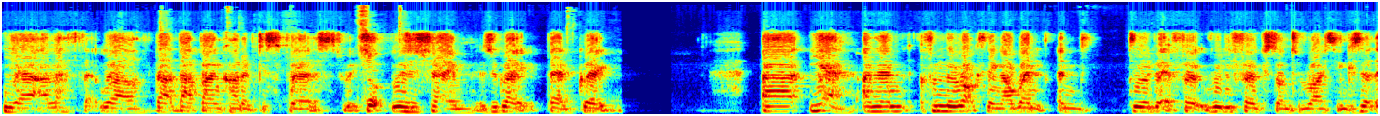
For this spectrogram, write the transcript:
Yeah, I left that. Well, that, that band kind of dispersed, which So- was a shame. It was a great, they had great. Uh, yeah, and then from the rock thing, I went and did a bit of fo- really focused onto writing because at,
